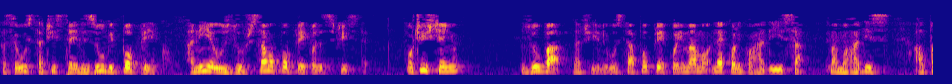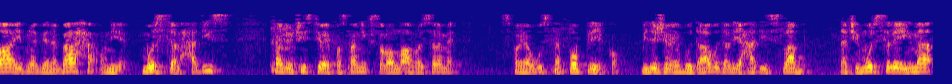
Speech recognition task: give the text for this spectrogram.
da se usta čiste ili zubi poprijeko, a nije uzduž, samo poprijeko da se čiste. O čišćenju zuba, znači ili usta poprijeko, imamo nekoliko hadisa. Imamo hadis Ata ibn Abi Rabaha, on je mursel hadis, kaže čistio je poslanik sallallahu alejhi ve selleme svoja usta poprijeko. Bilježe je Budavu da li je hadis slab. Znači mursele ima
